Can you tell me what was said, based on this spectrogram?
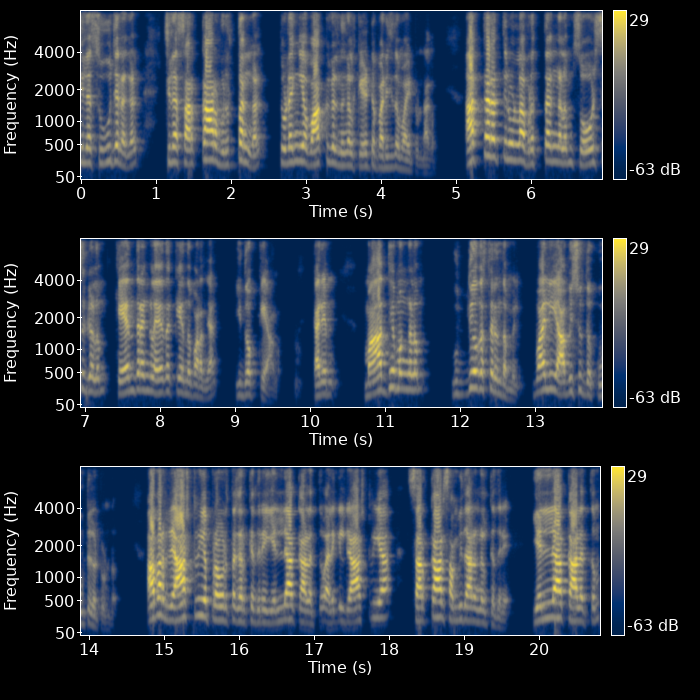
ചില സൂചനകൾ ചില സർക്കാർ വൃത്തങ്ങൾ തുടങ്ങിയ വാക്കുകൾ നിങ്ങൾ കേട്ട് പരിചിതമായിട്ടുണ്ടാകും. അത്തരത്തിലുള്ള വൃത്തങ്ങളും സോഴ്സുകളും കേന്ദ്രങ്ങൾ ഏതൊക്കെയെന്ന് പറഞ്ഞാൽ ഇതൊക്കെയാണ്. കാര്യം മാധ്യമങ്ങളും ഉദ്യോഗസ്ഥരും തമ്മിൽ വലിയ അവിശുദ്ധ കൂട്ടുകെട്ടുണ്ട്. അവർ രാഷ്ട്രീയ പ്രവർത്തകർക്കെതിരെ എല്ലാ കാലത്തും അല്ലെങ്കിൽ രാഷ്ട്രീയ സർക്കാർ സംവിധാനങ്ങൾക്കെതിരെ എല്ലാ കാലത്തും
